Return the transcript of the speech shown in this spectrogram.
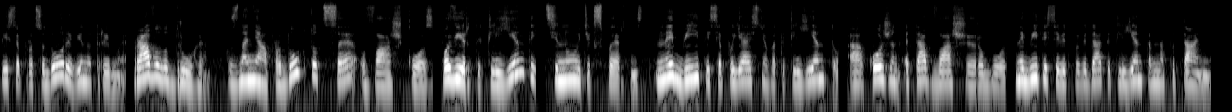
після процедури він отримує. Правило друге. Знання продукту це ваш коз. Повірте, клієнти цінують експертність. Не бійтеся пояснювати клієнту кожен етап вашої роботи. Не бійтеся відповідати клієнтам на питання.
